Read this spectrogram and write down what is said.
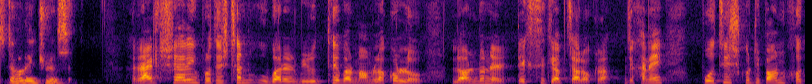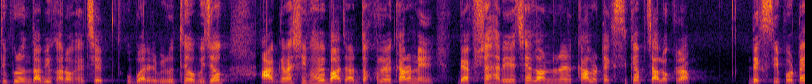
সেটা হলো ইন্স্যুরেন্স রাইড শেয়ারিং প্রতিষ্ঠান উবারের বিরুদ্ধে এবার মামলা করল লন্ডনের ট্যাক্সি ক্যাব চালকরা যেখানে পঁচিশ কোটি পাউন্ড ক্ষতিপূরণ দাবি করা হয়েছে। উবারের বিরুদ্ধে অভিযোগ আগ্রাসীভাবে বাজার দখলের কারণে ব্যবসা হারিয়েছে লন্ডনের কালো ট্যাক্সি ক্যাব চালকরা। ডেস্ক রিপোর্টে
